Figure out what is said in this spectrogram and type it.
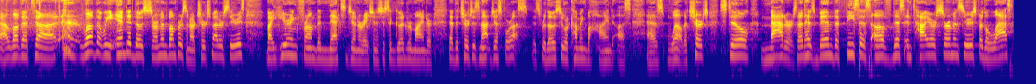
I love that. Uh, love that we ended those sermon bumpers in our Church Matters series by hearing from the next generation. It's just a good reminder that the church is not just for us; it's for those who are coming behind us as well. The church still matters. That has been the thesis of this entire sermon series for the last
